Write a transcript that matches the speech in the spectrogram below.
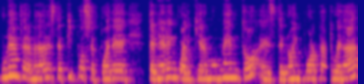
Una enfermedad de este tipo se puede tener en cualquier momento, este, no importa tu edad,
